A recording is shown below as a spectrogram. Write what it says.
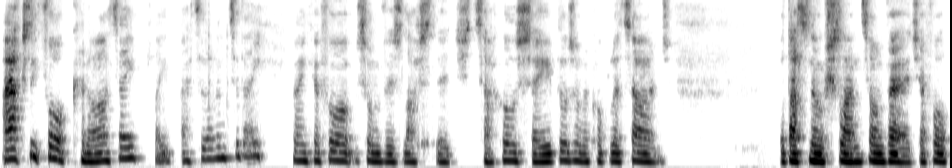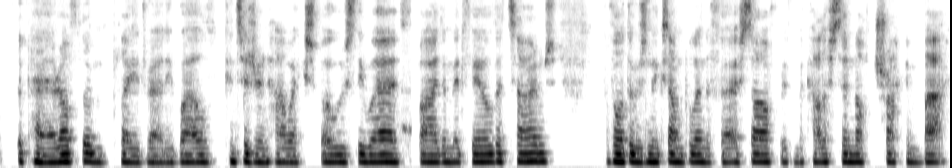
I actually thought Konate played better than him today. Like I thought some of his last ditch tackles saved us on a couple of times. But that's no slant on Verge. I thought the pair of them played really well, considering how exposed they were by the midfield at times. I thought there was an example in the first half with Mac Allister not tracking back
